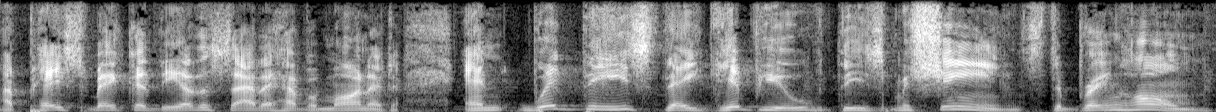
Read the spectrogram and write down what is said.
a pacemaker, the other side I have a monitor, and with these they give you these machines to bring home,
